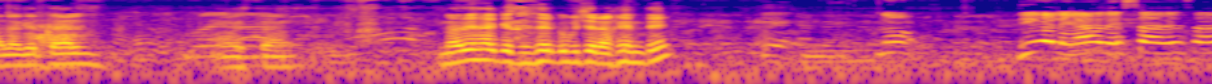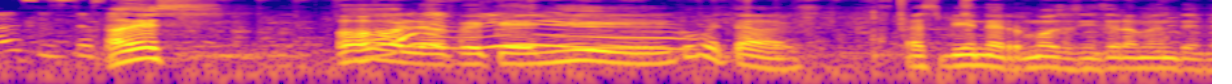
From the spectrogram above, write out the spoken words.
Hola, ¿qué tal? ¿Cómo están? ¿No deja que se acerque mucho la gente? No, dígale, Ades, Ades, Ades. si se acerca. Ades. Hola, pequeñín. ¿Cómo estás? Estás bien hermosa, sinceramente.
